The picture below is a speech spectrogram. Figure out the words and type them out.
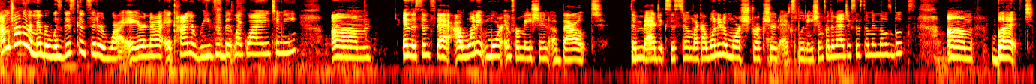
I'm trying to remember was this considered YA or not? It kind of reads a bit like YA to me. Um in the sense that I wanted more information about the magic system. Like I wanted a more structured explanation for the magic system in those books. Um but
